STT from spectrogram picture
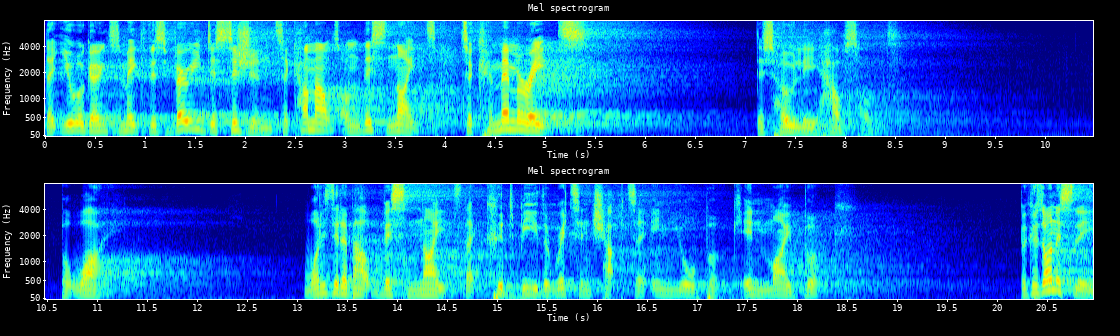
that you were going to make this very decision to come out on this night to commemorate this holy household. But why? What is it about this night that could be the written chapter in your book, in my book? Because honestly,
